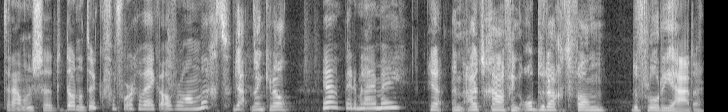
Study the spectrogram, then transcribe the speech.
trouwens de Donald Duck van vorige week overhandigd. Ja, dankjewel. Ja, ben je er blij mee? Ja, een uitgave in opdracht van de Floriade.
